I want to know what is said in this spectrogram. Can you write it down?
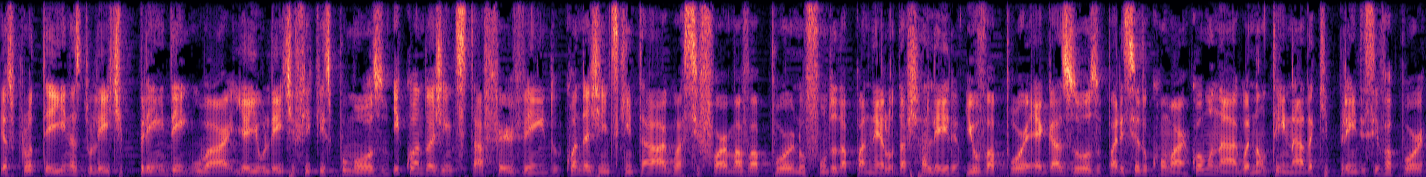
e as proteínas do leite prendem o ar e aí o leite fica espumoso. E quando a gente está fervendo? Quando a gente esquenta a água, se forma vapor no fundo da panela ou da chaleira, e o vapor é gasoso, parecido com ar. Como na água não tem nada que prende esse vapor,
